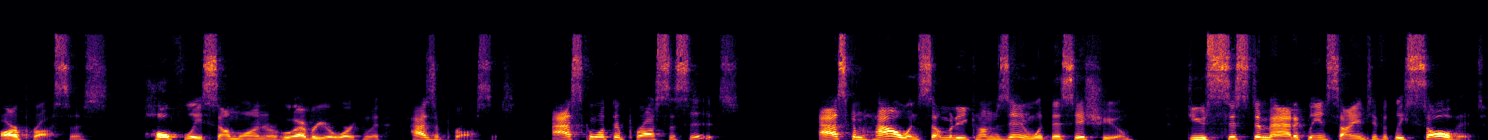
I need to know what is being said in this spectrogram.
our process. Hopefully, someone or whoever you're working with has a process. Ask them what their process is. Ask them how, when somebody comes in with this issue, do you systematically and scientifically solve it?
